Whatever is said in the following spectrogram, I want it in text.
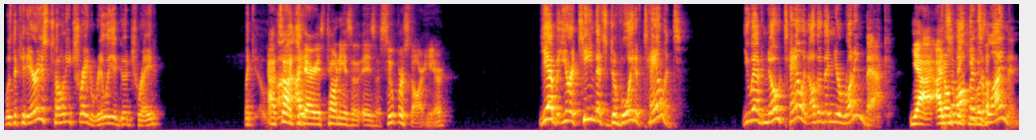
was the Kadarius Toney trade really a good trade? Like it's not like Kadarius Toney is a is a superstar here. Yeah, but you're a team that's devoid of talent. You have no talent other than your running back. Yeah, I, I don't some think offensive he was a, lineman.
